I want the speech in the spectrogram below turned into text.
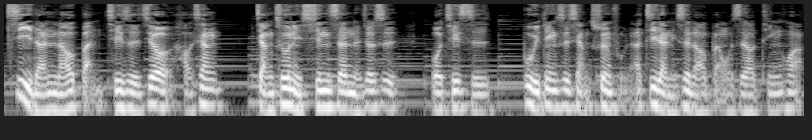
既然老板，其实就好像讲出你心声的，就是我其实不一定是想顺服的啊。既然你是老板，我只要听话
